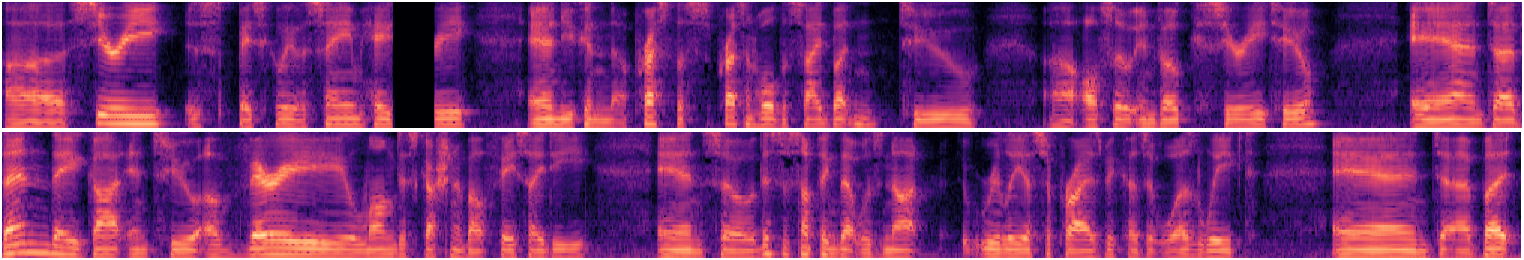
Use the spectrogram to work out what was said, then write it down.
Uh, Siri is basically the same. Hey and you can uh, press the press and hold the side button to uh, also invoke Siri too. And uh, then they got into a very long discussion about Face ID. And so this is something that was not really a surprise because it was leaked. And uh, but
